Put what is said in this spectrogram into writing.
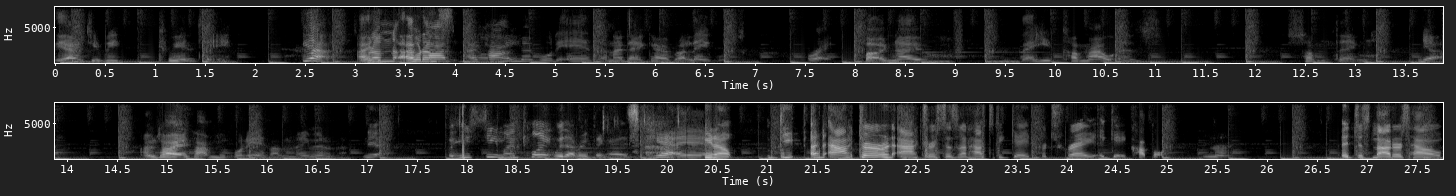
the LGBT community. Yeah. I, But I'm not- I what I'm can't, I can't remember what it is, and I don't care about labels. Right. But I know that he's come out as something. Yeah. I'm sorry, I can't remember what it is at the moment. Yeah, but you see, my point with everything is, Yeah, yeah. you know, the, an actor or an actress does not have to be gay to portray a gay couple. no. It just matters how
